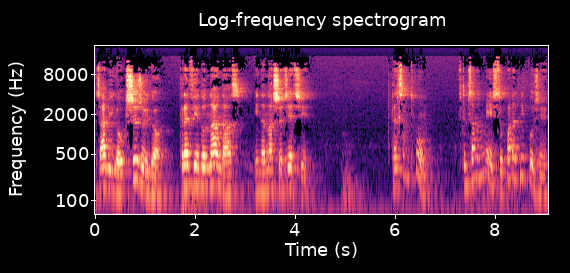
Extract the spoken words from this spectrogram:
Zabij go, ukrzyżuj go, krew jego na nas i na nasze dzieci. Ten sam tłum, w tym samym miejscu, parę dni później.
